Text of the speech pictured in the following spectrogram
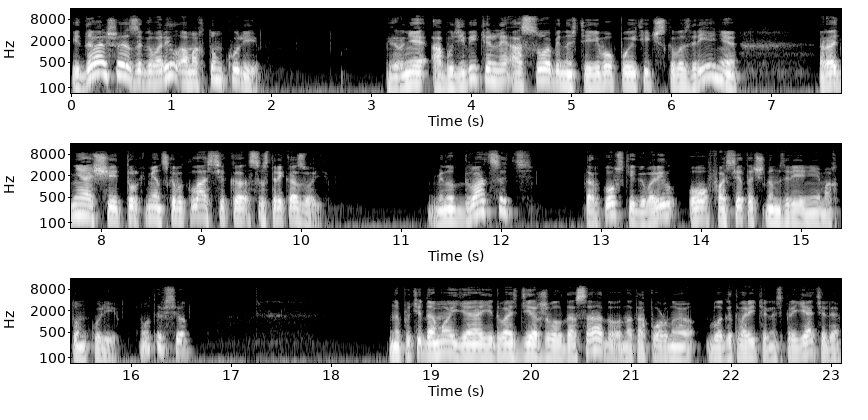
И дальше заговорил о Махтум Кули, вернее, об удивительной особенности его поэтического зрения, роднящей туркменского классика со стрекозой. Минут двадцать Тарковский говорил о фасеточном зрении Махтум-Кули. Вот и все. На пути домой я едва сдерживал досаду на топорную благотворительность приятеля,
